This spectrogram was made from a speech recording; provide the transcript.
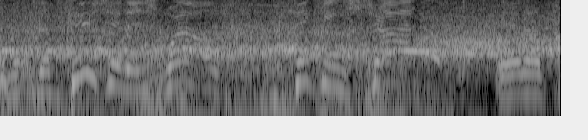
The, the vision as well, thinking shot, and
